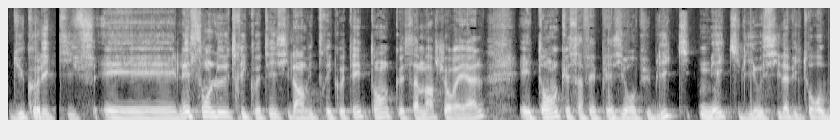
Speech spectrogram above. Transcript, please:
du collectif. Et laissons-le tricoter s'il a envie de tricoter, tant que ça marche au Real et tant que ça fait plaisir au public, mais qu'il y ait aussi la victoire au bout.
